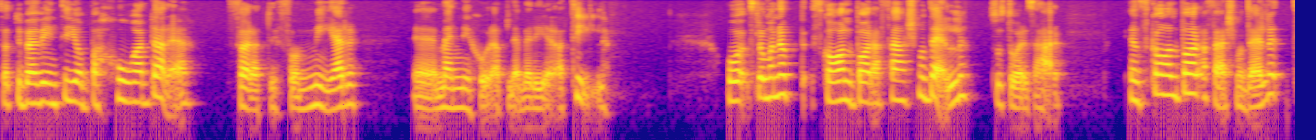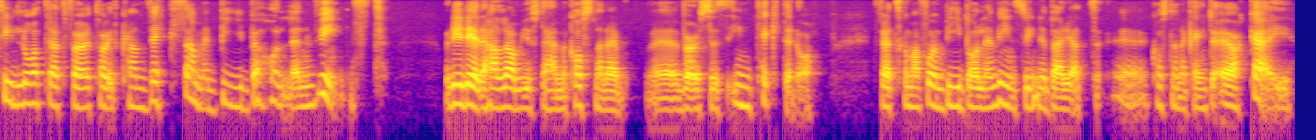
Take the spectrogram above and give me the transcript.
Så att du behöver inte jobba hårdare för att du får mer eh, människor att leverera till. Och slår man upp skalbar affärsmodell så står det så här. En skalbar affärsmodell tillåter att företaget kan växa med bibehållen vinst. Och det är det det handlar om, just det här med kostnader eh, versus intäkter då. För att ska man få en bibehållen vinst så innebär det att eh, kostnaderna kan inte öka i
